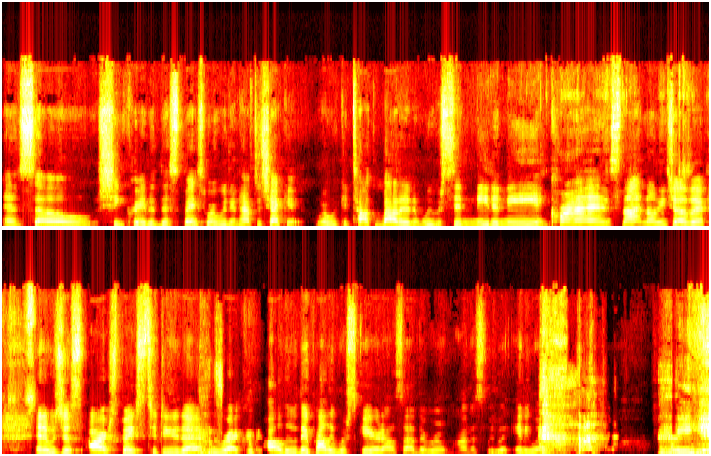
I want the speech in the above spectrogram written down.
And so she created this space where we didn't have to check it, where we could talk about it and we were sitting knee to knee and crying and snotting on each other. And it was just our space to do that. We were at Kripalu. They probably were scared outside the room, honestly. But anyway, we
